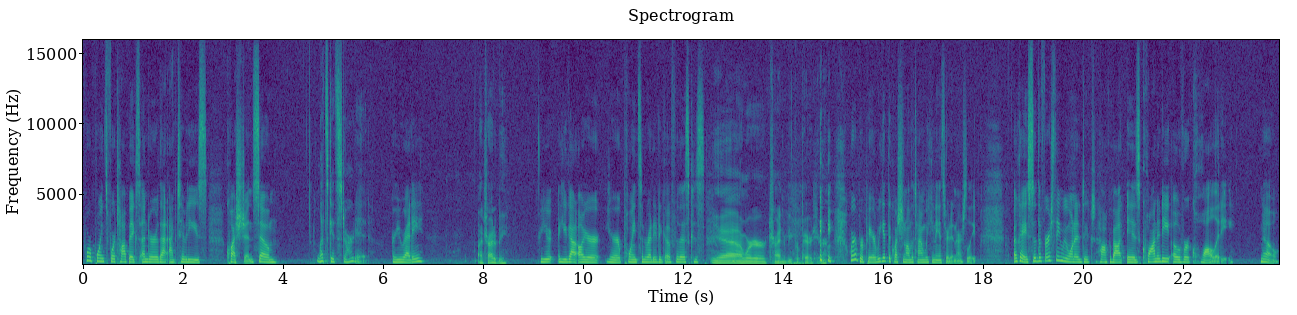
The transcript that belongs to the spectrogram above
four points, four topics under that activities question. So, let's get started. Are you ready? I try to be. Are you you got all your your points and ready to go for this? Because Yeah, we're trying to be prepared here. we're prepared. We get the question all the time. We can answer it in our sleep. Okay, so the first thing we wanted to talk about is quantity over quality. No,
